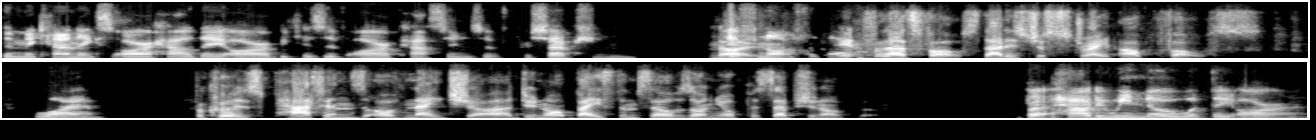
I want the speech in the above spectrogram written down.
the mechanics are how they are because of our patterns of perception. No, If not for that, that's false. That is just straight up false. why? Because patterns of nature do not base themselves on your perception of them. But how do we know what they are?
